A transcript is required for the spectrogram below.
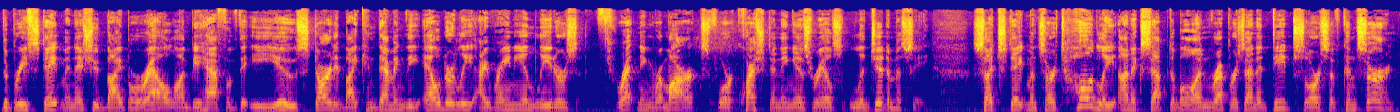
The brief statement issued by Borrell on behalf of the EU started by condemning the elderly Iranian leader's threatening remarks for questioning Israel's legitimacy. Such statements are totally unacceptable and represent a deep source of concern.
